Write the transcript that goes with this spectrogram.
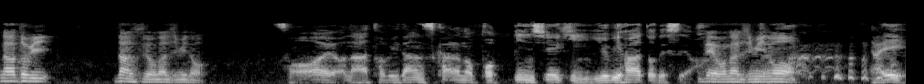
縄跳び、ダンスでおなじみの。そうよな、飛びダンスからのポッピンシェイキン指ハートですよ。で、おなじみの。はい。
